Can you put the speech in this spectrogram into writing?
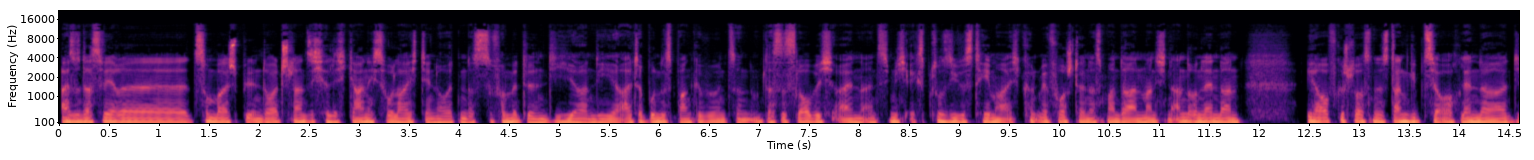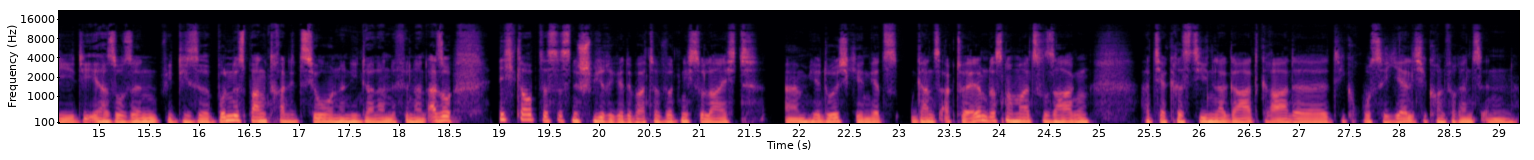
Also das wäre zum Beispiel in Deutschland sicherlich gar nicht so leicht, den Leuten das zu vermitteln, die hier an die alte Bundesbank gewöhnt sind. Und das ist, glaube ich, ein, ein ziemlich explosives Thema. Ich könnte mir vorstellen, dass man da in manchen anderen Ländern eher aufgeschlossen ist. Dann gibt's ja auch Länder, die, die eher so sind wie diese Bundesbank-Tradition, Niederlande, Finnland. Also ich glaube, das ist eine schwierige Debatte, wird nicht so leicht ähm, hier durchgehen. Jetzt ganz aktuell, um das nochmal zu sagen, hat ja Christine Lagarde gerade die große jährliche Konferenz in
